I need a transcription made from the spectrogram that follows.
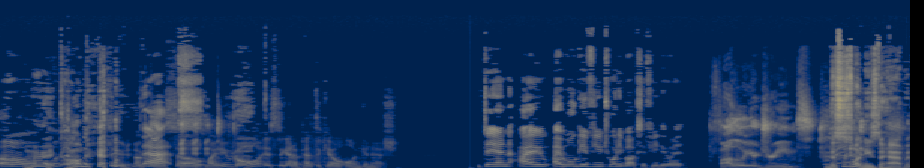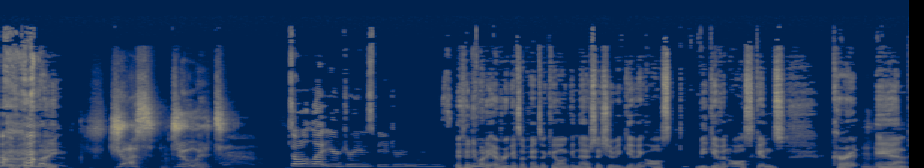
Oh, Alright, calm down. dude. Okay, That- so my new goal is to get a pentakill on Ganesh. Dan, I I will give you twenty bucks if you do it. Follow your dreams. This is what needs to happen. If anybody, Just do it. Don't let your dreams be dreams. if anybody ever gets a pentakill on Ganesh, they should be giving all be given all skins, current Mhm. and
